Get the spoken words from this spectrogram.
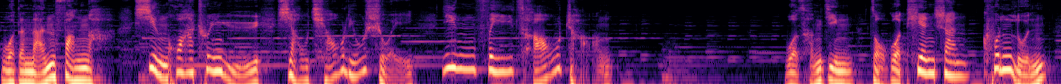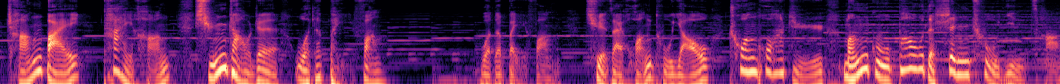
我的南方啊，杏花春雨，小桥流水。莺飞草长。我曾经走过天山、昆仑、长白、太行，寻找着我的北方。我的北方却在黄土窑、窗花纸、蒙古包的深处隐藏。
